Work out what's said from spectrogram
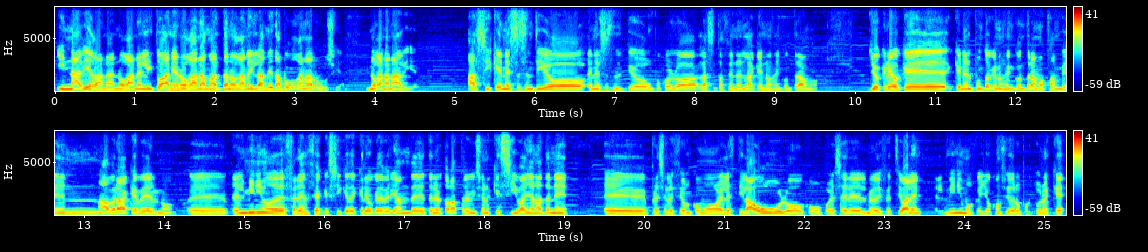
y nadie gana. No gana Lituania, no gana Malta, no gana Islandia y tampoco gana Rusia. No gana nadie. Así que en ese sentido, en ese sentido, un poco la, situación en la que nos encontramos. Yo creo que, que, en el punto que nos encontramos también habrá que ver, ¿no? Eh, el mínimo de deferencia que sí que creo que deberían de tener todas las televisiones que sí vayan a tener eh, preselección como el Estilaul o como puede ser el Melody Festival, el mínimo que yo considero oportuno es que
